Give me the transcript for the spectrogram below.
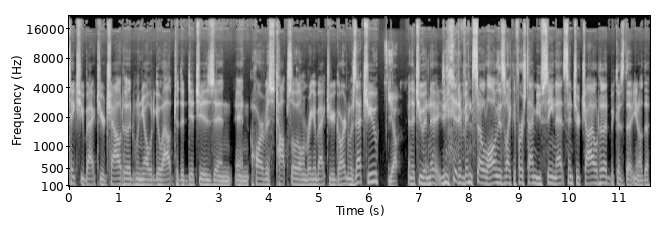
takes you back to your childhood when y'all would go out to the ditches and and harvest topsoil and bring it back to your garden. Was that you? Yep. And that you had it had been so long. This is like the first time you've seen that since your childhood because the you know the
